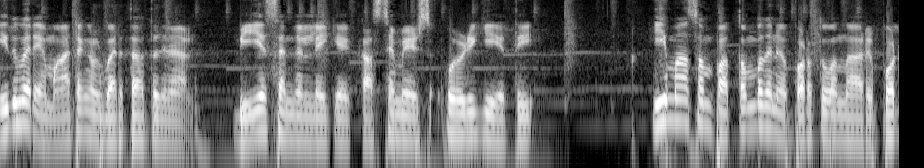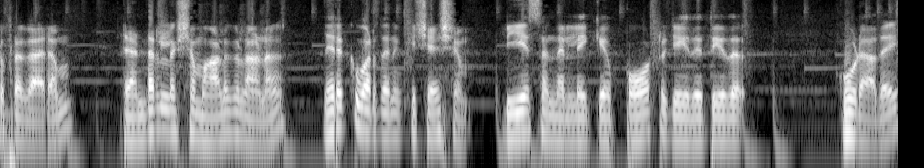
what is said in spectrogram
ഇതുവരെ മാറ്റങ്ങൾ വരുത്താത്തതിനാൽ ബി എസ് എൻ എല്ലിലേക്ക് കസ്റ്റമേഴ്സ് ഒഴുകിയെത്തി. ഈ മാസം പത്തൊമ്പതിന് പുറത്തുവന്ന റിപ്പോർട്ട് പ്രകാരം രണ്ടര ലക്ഷം ആളുകളാണ് നിരക്ക് വർധനയ്ക്ക് ശേഷം ബി എസ് എൻ എല്ലിലേക്ക് പോർട്ട് ചെയ്തെത്തിയത്. കൂടാതെ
